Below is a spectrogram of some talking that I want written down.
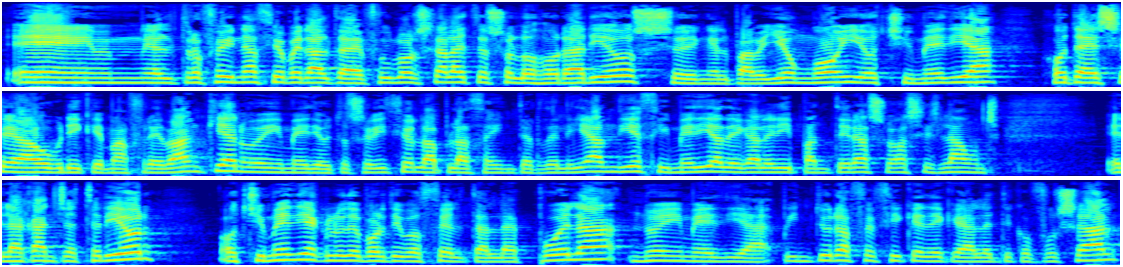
En el trofeo Ignacio Peralta de Fútbol Sala, estos son los horarios en el pabellón hoy, ocho y media, JSA Ubrique Mafrebanquia, nueve y media, autoservicio en la Plaza Inter de Lian, diez y media de Galería Panteras Oasis Lounge en la cancha exterior, ocho y media Club Deportivo Celta en la Espuela, nueve y media Pintura Fefique de que Atlético Fusal,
